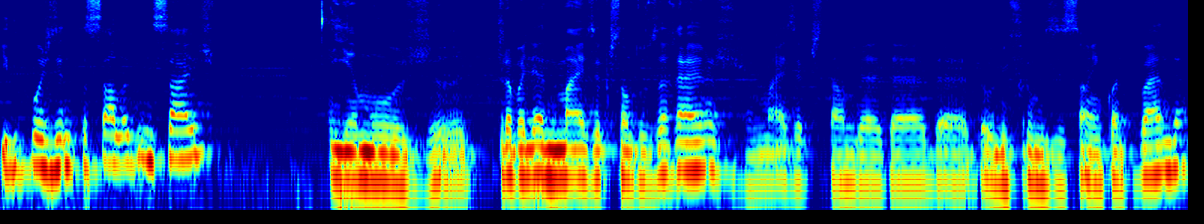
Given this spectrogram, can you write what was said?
e depois dentro da sala de ensaios íamos uh, trabalhando mais a questão dos arranjos, mais a questão da, da, da, da, uniformização enquanto banda,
